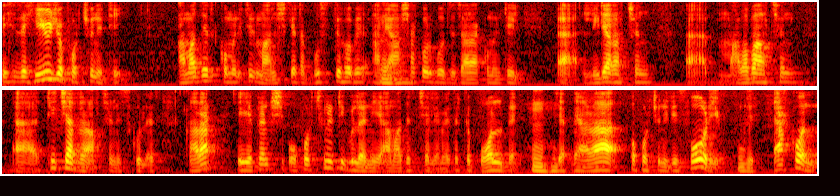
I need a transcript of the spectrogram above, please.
this is a huge opportunity আমাদের কমিউনিটির মানুষকে এটা বুঝতে হবে। আমি আশা করব যে যারা কমিউনিটির লিডার আছেন মা বাবা আছেন টিচাররা আছেন স্কুলের তারা এই অ্যাপ্রেন্টিসশিপ অপরচুনিটিগুলো নিয়ে আমাদের ছেলে মেয়েদেরকে বলবেন যে there are opportunities for you এখন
